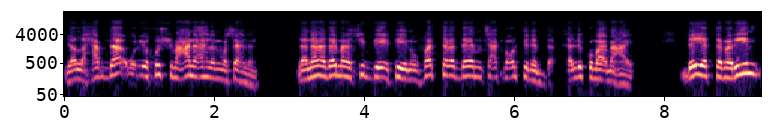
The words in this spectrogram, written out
يلا هبدأ واللي يخش معانا أهلا وسهلا. لأن أنا دايما أسيب دقيقتين وفات ثلاث دقايق من ساعة ما قلت نبدأ. خليكم معايا. دي التمارين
